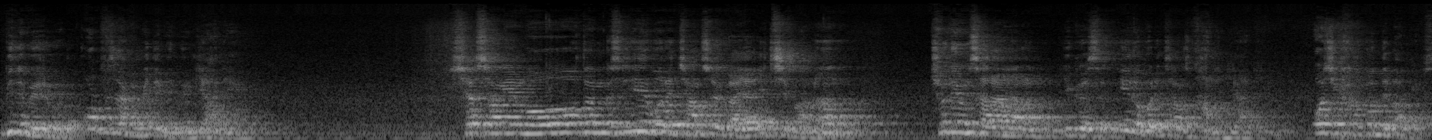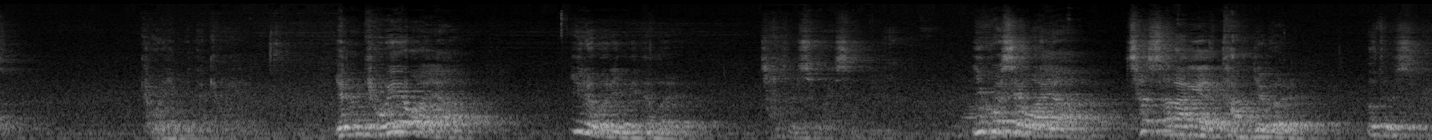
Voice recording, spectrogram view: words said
믿음 잃어버려. 골프장에 믿음 있는 게 아니에요. 세상의 모든 것을 잃어버린 장소에 가야 있지만은 주님 사랑하는 이것을 잃어버린 장소 가는 게 아니에요. 오직 한 군데밖에 없어요. 교회입니다, 교회. 여러분, 교회에 와야 잃어버린 믿음을 찾을 수가 있습니다. 이곳에 와야 첫사랑의 감격을 얻을 수가 있습니다.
